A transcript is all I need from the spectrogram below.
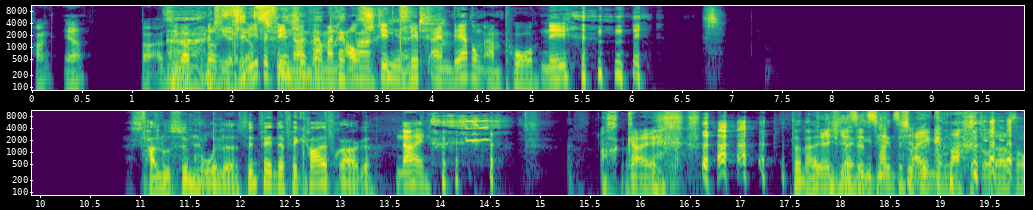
Frank, ja. War, also sie war Ah, präpariert, die ja. Sitz- Klebedingern, war wenn man aufsteht, präpariert. klebt einem Werbung am Po. Nee. nee. Phallus-Symbole. Sind wir in der Fäkalfrage? Nein. Ach, geil. Dann halte Der ich hier meine sitzt, Ideen hat sich zurück eingemacht oder so.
